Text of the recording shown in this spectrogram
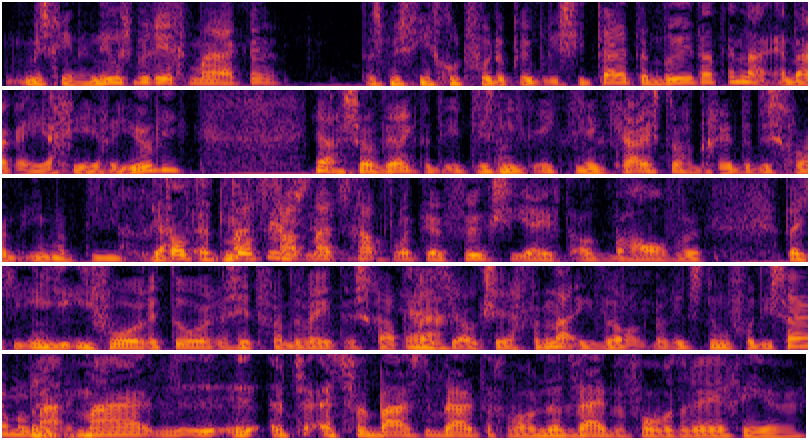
misschien een nieuwsbericht maken. Dat is misschien goed voor de publiciteit, dan doe je dat. En, nou, en daar reageren jullie. Ja, zo werkt het. Het is niet ik die een kruistocht begint. Het is gewoon iemand die ja, Tot- het maatschap- u- maatschappelijke functie heeft. Ook behalve dat je in je ivoren toren zit van de wetenschap. Ja. Dat je ook zegt van, nou, ik wil ook nog iets doen voor die Maar, samenleving. maar eh, het, het verbaast u buitengewoon dat wij bijvoorbeeld reageren.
